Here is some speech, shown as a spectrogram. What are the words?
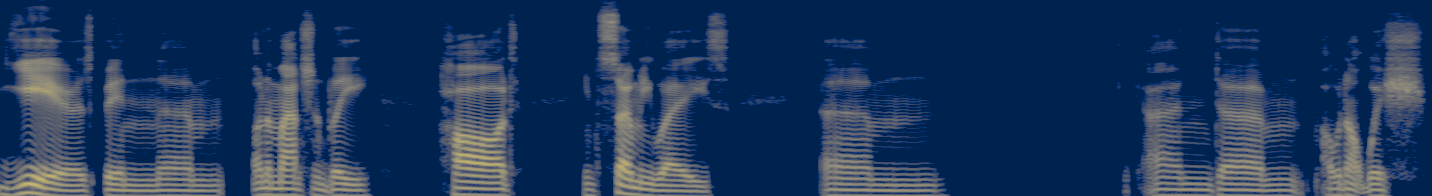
year has been um, unimaginably hard in so many ways. Um, and um, I would not wish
